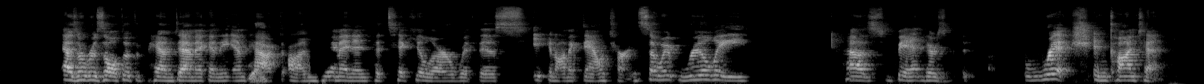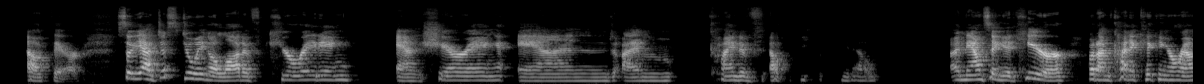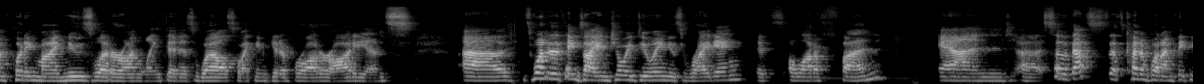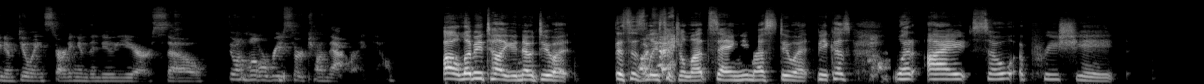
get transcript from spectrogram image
as a result of the pandemic and the impact on women in particular with this economic downturn. So it really has been there's rich in content out there. So yeah, just doing a lot of curating and sharing and I'm kind of uh, you know announcing it here, but I'm kind of kicking around putting my newsletter on LinkedIn as well so I can get a broader audience. Uh, it's one of the things I enjoy doing is writing. It's a lot of fun, and uh, so that's that's kind of what I'm thinking of doing starting in the new year. So doing a little research on that right now. Oh, let me tell you, no, do it. This is Lisa Gillette saying you must do it because what I so appreciate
